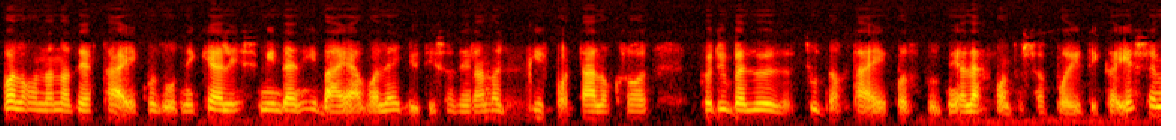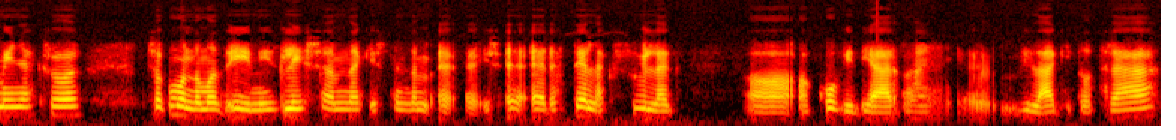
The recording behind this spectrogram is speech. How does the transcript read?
valahonnan azért tájékozódni kell, és minden hibájával együtt is azért a nagy hírportálokról körülbelül tudnak tájékozódni a legfontosabb politikai eseményekről. Csak mondom az én ízlésemnek, és szerintem e, e, és e, erre tényleg főleg a, a Covid járvány világított rá,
